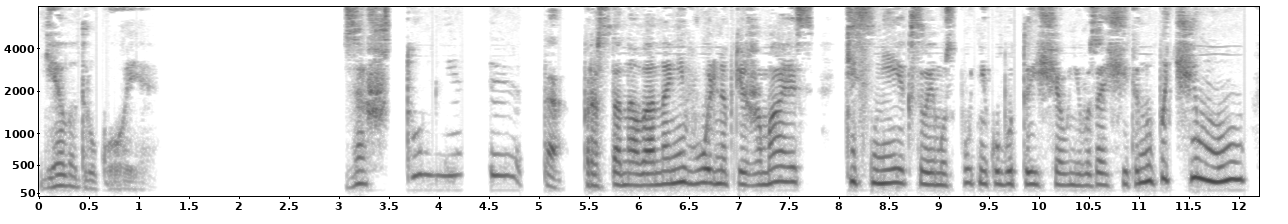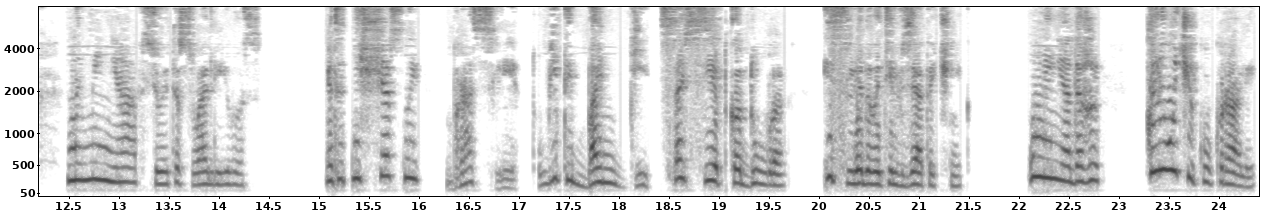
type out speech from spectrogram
дело другое. — За что мне это? — простонала она, невольно прижимаясь теснее к своему спутнику, будто ища у него защиты. — Ну почему на меня все это свалилось? Этот несчастный браслет, убитый бандит, соседка дура, исследователь-взяточник. У меня даже ключик украли,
